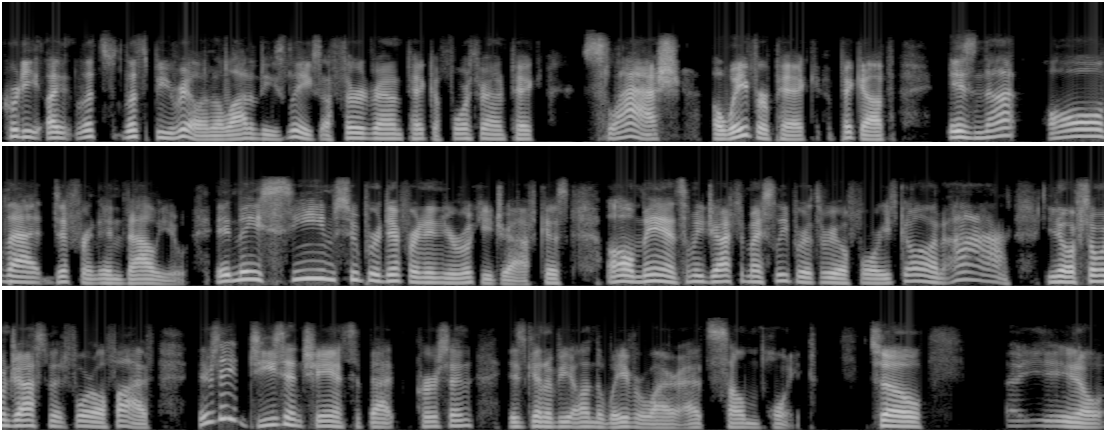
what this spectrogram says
pretty like let's let's be real. In a lot of these leagues, a third round pick, a fourth round pick, slash a waiver pick a pickup is not all that different in value. It may seem super different in your rookie draft because, oh man, somebody drafted my sleeper at 304. He's gone. Ah, you know, if someone drafts him at 405, there's a decent chance that that person is going to be on the waiver wire at some point. So, uh, you know,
